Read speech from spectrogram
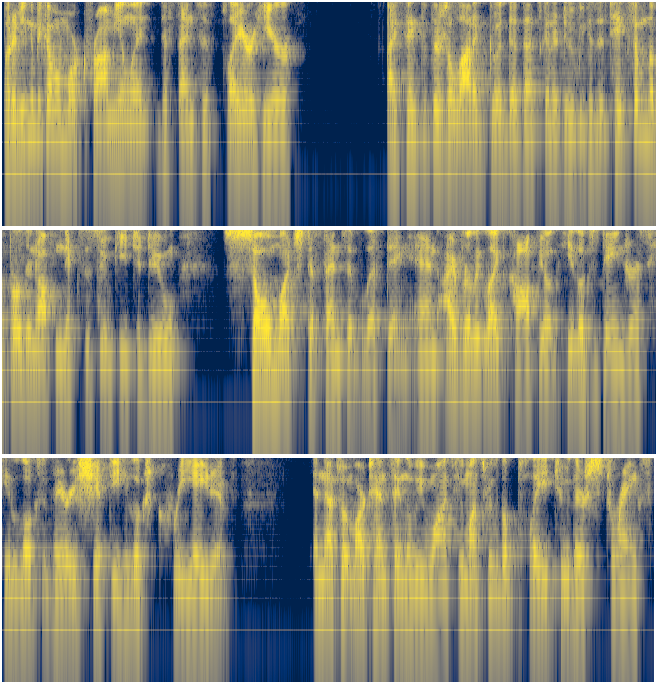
But if you can become a more cromulent defensive player here, I think that there's a lot of good that that's going to do because it takes some of the burden off Nick Suzuki to do so much defensive lifting. And I really like Caufield. He looks dangerous. He looks very shifty. He looks creative. And that's what Martin St. Louis wants. He wants people to play to their strengths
